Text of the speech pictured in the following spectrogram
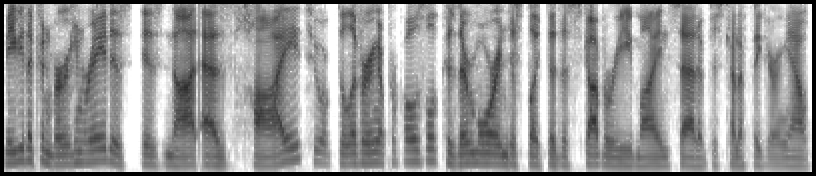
maybe the conversion rate is is not as high to delivering a proposal because they're more in just like the discovery mindset of just kind of figuring out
